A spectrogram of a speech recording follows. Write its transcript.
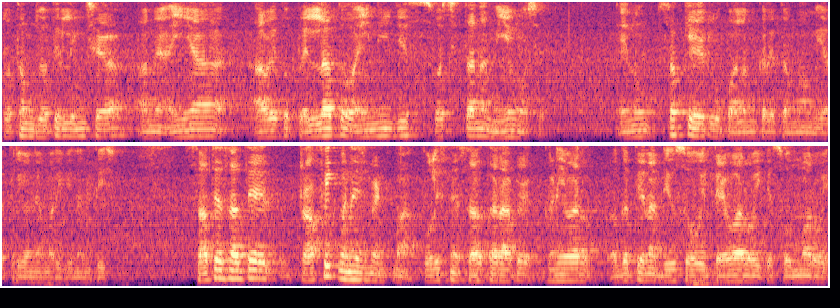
પ્રથમ જ્યોતિર્લિંગ છે અને અહીંયા આવે તો પહેલાં તો અહીંની જે સ્વચ્છતાના નિયમો છે એનું શક્ય એટલું પાલન કરે તમામ યાત્રીઓને અમારી વિનંતી છે. સાથે સાથે ટ્રાફિક મેનેજમેન્ટમાં પોલીસને સહકાર આપે. ઘણીવાર અગત્યના દિવસો હોય, તહેવાર હોય કે સોમવાર હોય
